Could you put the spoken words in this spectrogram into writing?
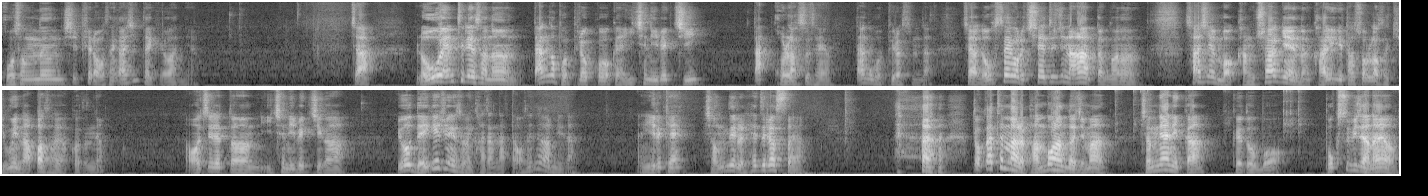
고성능 CPU라고 생각하시면 될 것 같네요. 자, low entry에서는 딴 거 볼 필요 없고 그냥 2200G 딱 골라 쓰세요. 딴거볼 필요 없습니다. 자, 녹색으로 칠해두진 않았던 거는 사실 뭐 강추하기에는 가격이 다소 올라서 기분이 나빠서였거든요. 어찌됐든 2200G가 요 4개 중에서는 가장 낫다고 생각합니다. 이렇게 정리를 해드렸어요. 똑같은 말을 반복한 거지만 정리하니까 그래도 뭐 복습이잖아요.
